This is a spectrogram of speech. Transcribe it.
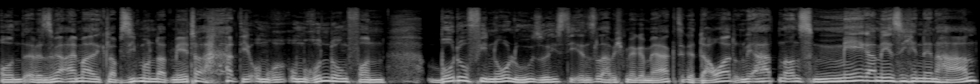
Und äh, sind wir einmal, ich glaube 700 Meter hat die um Umrundung von Bodofinolu, so hieß die Insel, habe ich mir gemerkt, gedauert. Und wir hatten uns megamäßig in den Haaren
